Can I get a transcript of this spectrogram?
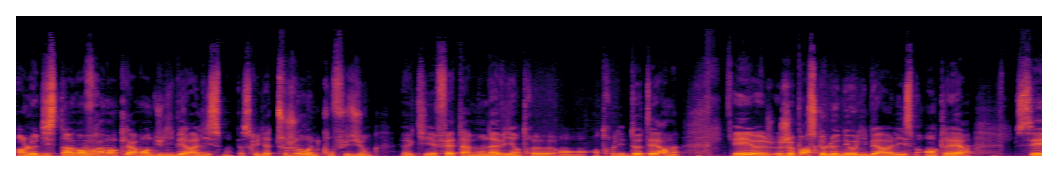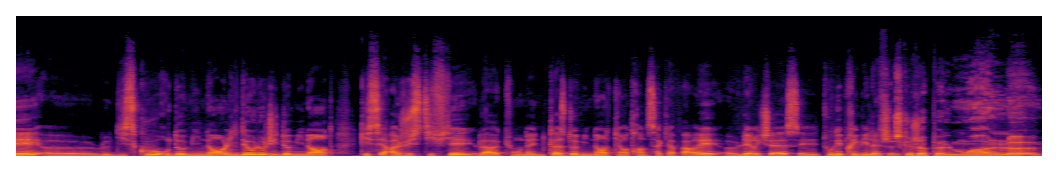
en le distinguant vraiment clairement du libéralisme, parce qu'il y a toujours une confusion qui est faite, à mon avis, entre, entre les deux termes. Et euh, je pense que le néolibéralisme, en clair, c'est le discours dominant, l'idéologie dominante qui sert à justifier là qu'on a une classe dominante qui est en train de s'accaparer les richesses et tous les privilèges. C'est ce que j'appelle moi le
